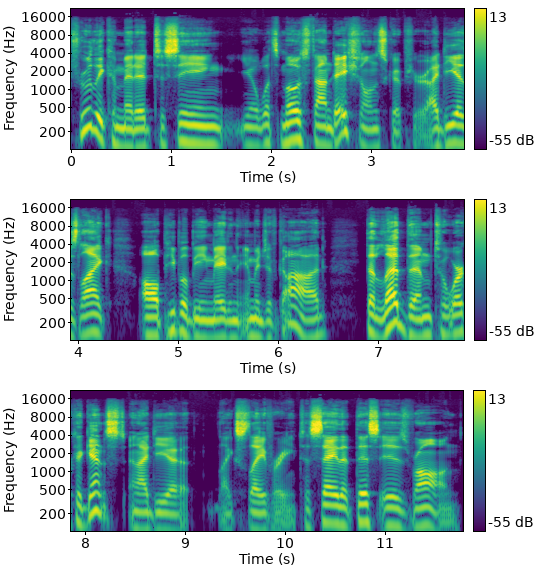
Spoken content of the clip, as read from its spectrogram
truly committed to seeing, you know, what's most foundational in scripture, ideas like all people being made in the image of God that led them to work against an idea like slavery, to say that this is wrong.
